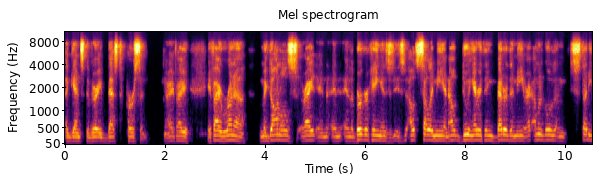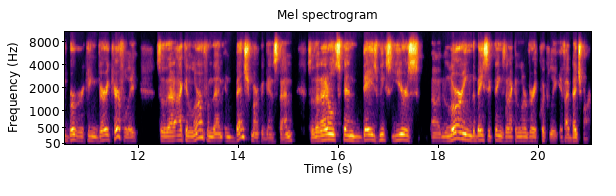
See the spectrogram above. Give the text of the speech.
against the very best person right? If i if i run a McDonald's, right? And, and, and the Burger King is, is outselling me and out doing everything better than me, right? I'm going to go and study Burger King very carefully so that I can learn from them and benchmark against them so that I don't spend days, weeks, years uh, learning the basic things that I can learn very quickly if I benchmark.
